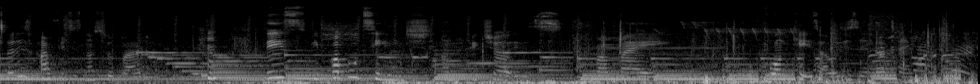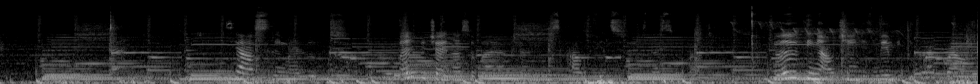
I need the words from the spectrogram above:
So this outfit is not so bad. This the purple tinge on the picture is from my phone case i was using that time. See how slim i look but this picture is not so bad actually this outfit is not so bad. The only thing i'll change is maybe the background.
